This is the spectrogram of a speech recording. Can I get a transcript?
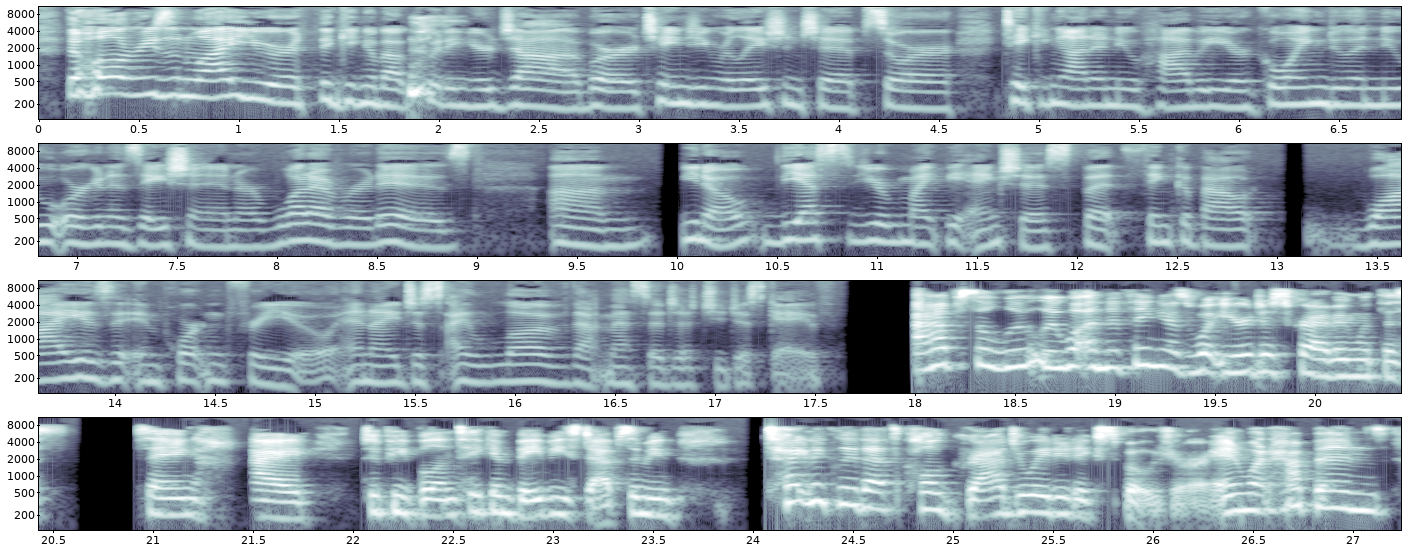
the whole reason why you were thinking about quitting your job or changing relationships or taking on a new hobby or going to a new organization or whatever it is um, you know yes you might be anxious but think about why is it important for you? And I just, I love that message that you just gave. Absolutely. Well, and the thing is, what you're describing with this saying hi to people and taking baby steps, I mean, technically that's called graduated exposure. And what happens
